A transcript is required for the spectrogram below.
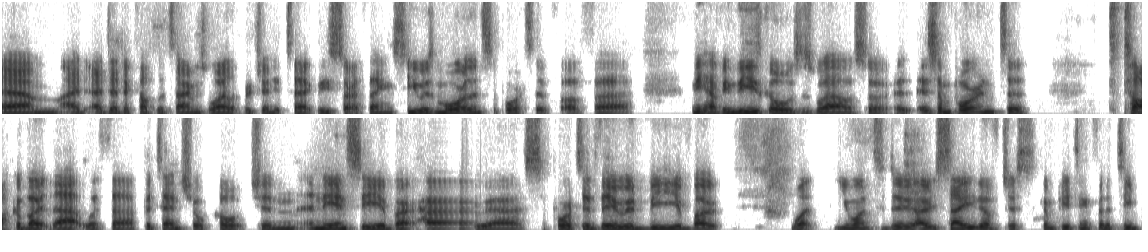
um, I, I, did a couple of times while at Virginia Tech, these sort of things. He was more than supportive of uh, me having these goals as well. So it, it's important to, to talk about that with a potential coach and, and the NC about how uh, supportive they would be about what you want to do outside of just competing for the team.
